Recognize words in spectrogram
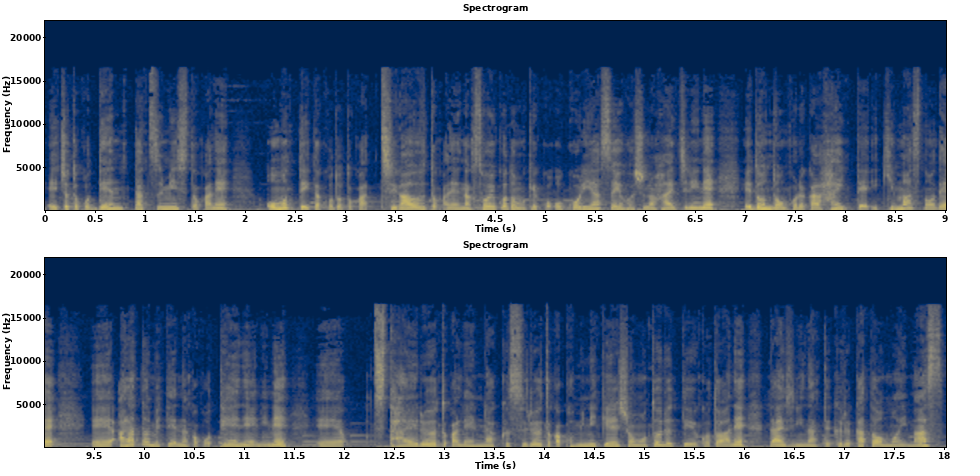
えちょっとこう伝達ミスとかね、思っていたこととか違うとかね、なんかそういうことも結構起こりやすい星の配置にね、えどんどんこれから入っていきますので、えー、改めてなんかこう丁寧にね、えー伝えるとか連絡するとかコミュニケーションを取るっていうことはね、大事になってくるかと思います。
